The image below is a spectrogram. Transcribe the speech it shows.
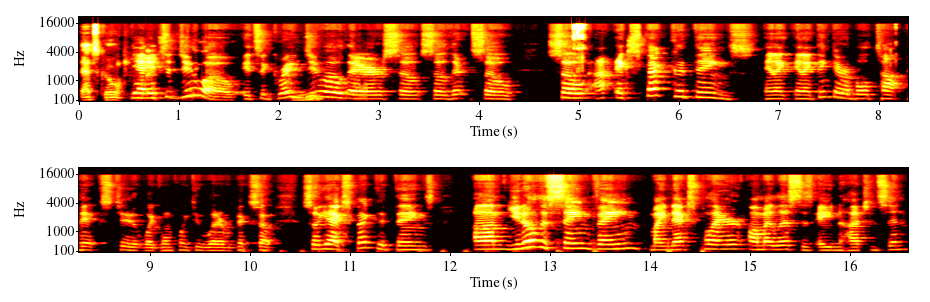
That's cool. Yeah, it's a duo. It's a great mm-hmm. duo there. So so there so so I expect good things, and I and I think they were both top picks too, like 1.2 whatever picks. So so yeah, expect good things. Um, you know, the same vein, my next player on my list is Aidan Hutchinson.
